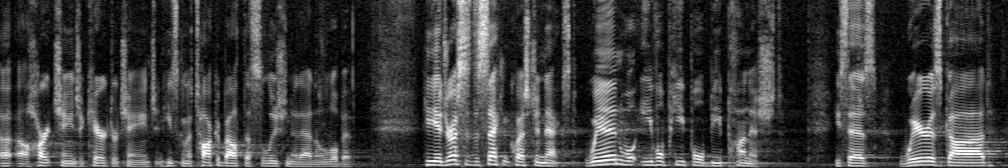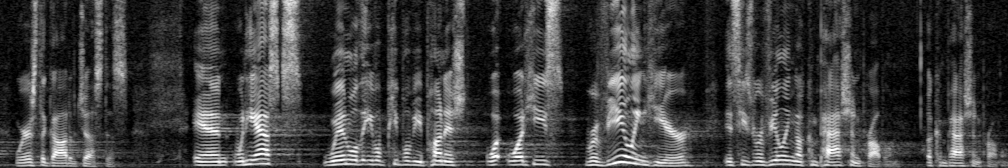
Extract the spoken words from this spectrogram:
a, a heart change, a character change. And he's going to talk about the solution to that in a little bit. He addresses the second question next When will evil people be punished? He says, Where is God? Where's the God of justice? And when he asks, when will the evil people be punished, what, what he's revealing here is he's revealing a compassion problem. A compassion problem.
